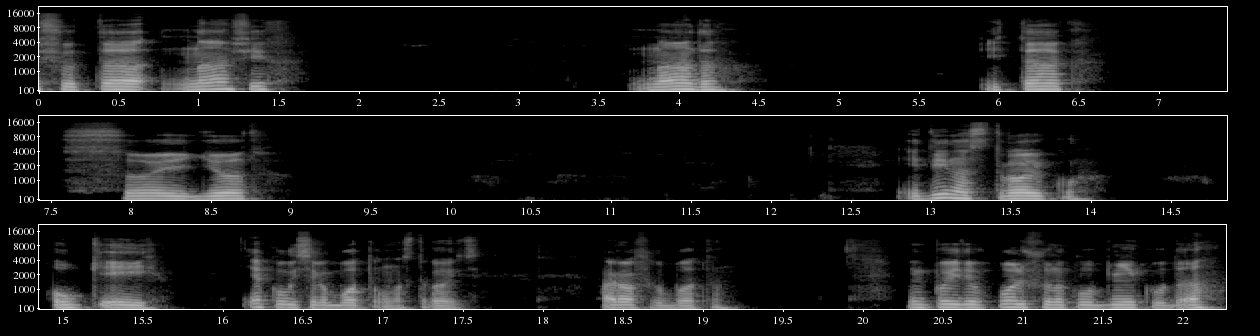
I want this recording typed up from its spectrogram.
Що та нафіг надо. І так сойдет. Іди на стройку. Окей. Я колись работал на стройці. Хороша робота. Він поїде в Польщу на клубнику, да?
